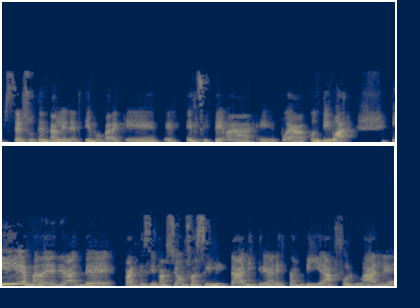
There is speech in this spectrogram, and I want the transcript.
ser sustentable en el tiempo para que el, sistema eh, pueda continuar. Y en materia de participación, facilitar y crear estas vías formales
